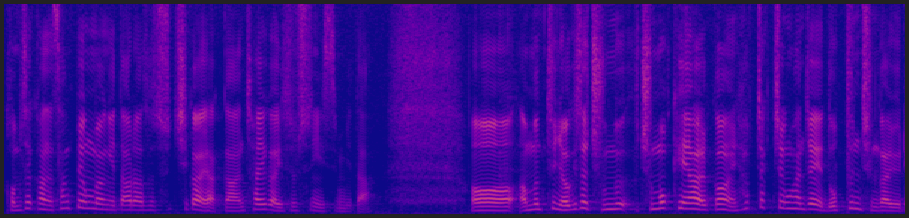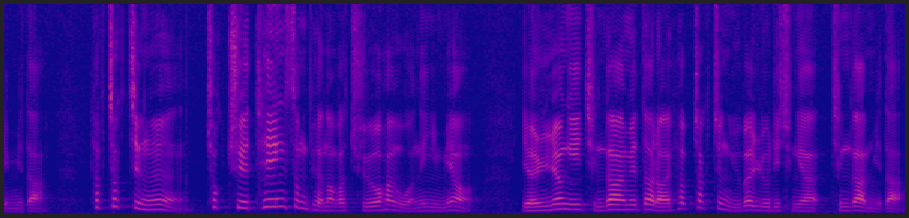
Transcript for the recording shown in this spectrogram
검색하는 상병명에 따라서 수치가 약간 차이가 있을 수 있습니다. 어, 아무튼 여기서 주무, 주목해야 할 건 협착증 환자의 높은 증가율입니다. 협착증은 척추의 퇴행성 변화가 주요한 원인이며 연령이 증가함에 따라 협착증 유발률이 증가, 증가합니다.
